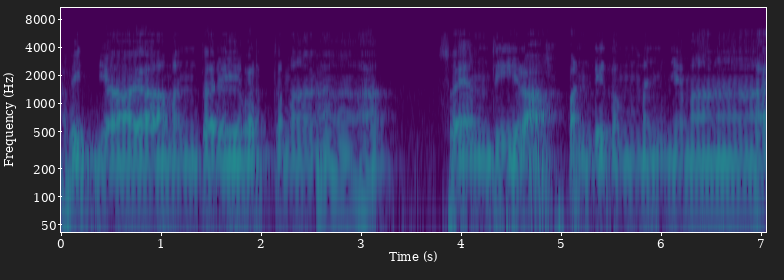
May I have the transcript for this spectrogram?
अविद्यायामन्तरे वर्तमानाः। स्वयम् धीराः पण्डितम् मन्यमानाः,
